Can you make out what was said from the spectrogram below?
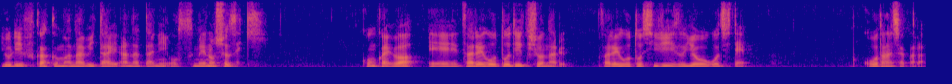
より深く学びたいあなたにおすすめの書籍今回は、えー、ザレゴトディクショナルザレゴトシリーズ用語辞典講談社から、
